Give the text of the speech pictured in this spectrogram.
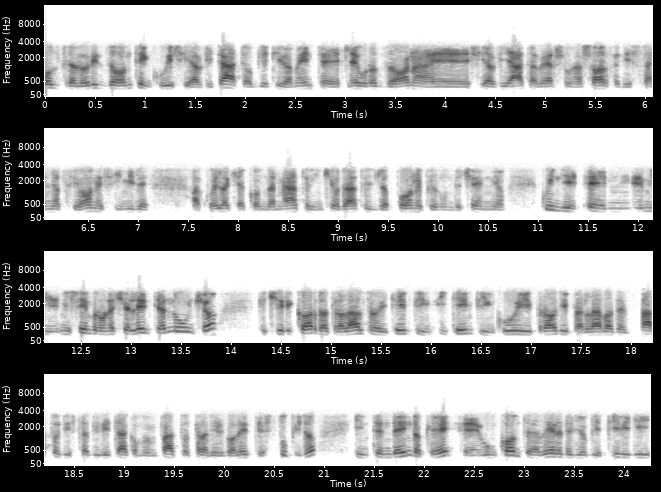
oltre l'orizzonte in cui si è avvitata obiettivamente l'Eurozona e si è avviata verso una sorta di stagnazione simile a quella che ha condannato e inchiodato il Giappone per un decennio. Quindi eh, mi, mi sembra un eccellente annuncio che ci ricorda tra l'altro i tempi, i tempi, in cui Prodi parlava del patto di stabilità come un patto tra virgolette stupido, intendendo che eh, un conto è avere degli obiettivi di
